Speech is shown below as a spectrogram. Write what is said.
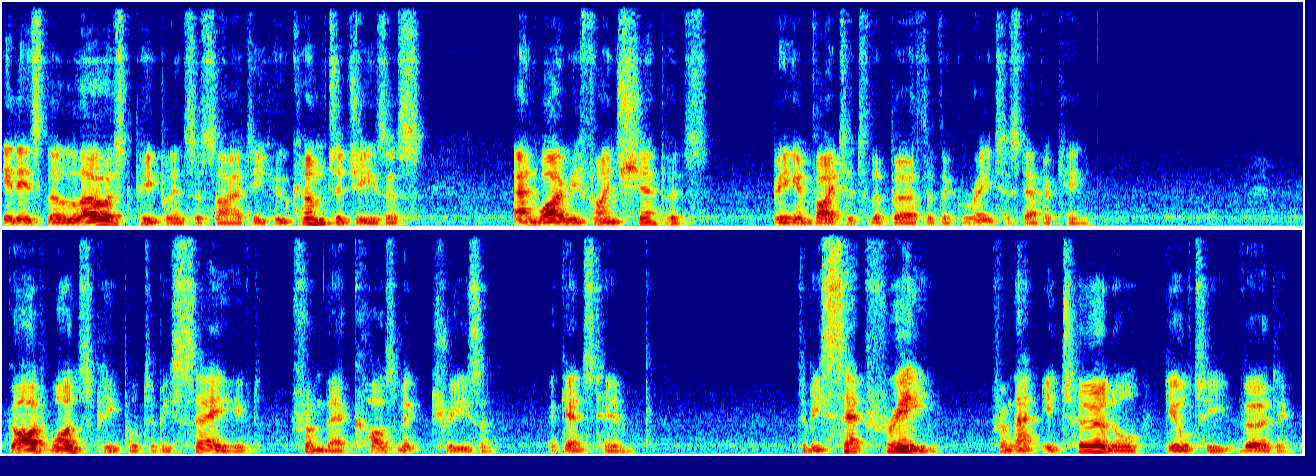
it is the lowest people in society who come to Jesus, and why we find shepherds being invited to the birth of the greatest ever king. God wants people to be saved from their cosmic treason against him, to be set free from that eternal guilty verdict.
